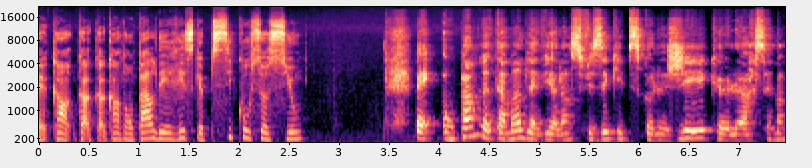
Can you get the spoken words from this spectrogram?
euh, quand, on parle des risques psychosociaux? Bien, on parle notamment de la violence physique et psychologique, le harcèlement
